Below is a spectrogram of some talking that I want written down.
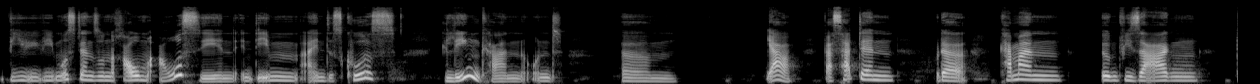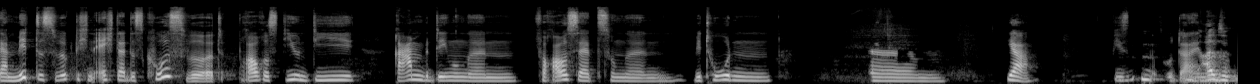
wie, wie muss denn so ein Raum aussehen, in dem ein Diskurs gelingen kann? Und ähm, ja, was hat denn oder kann man irgendwie sagen, damit es wirklich ein echter Diskurs wird, braucht es die und die Rahmenbedingungen, Voraussetzungen, Methoden. Ähm, ja, wie sind so deine? Also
